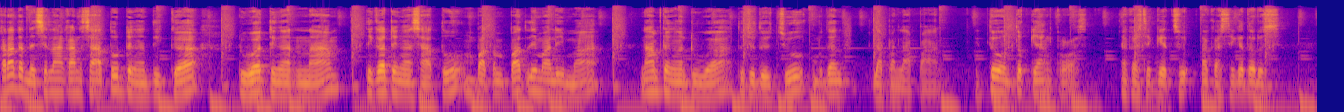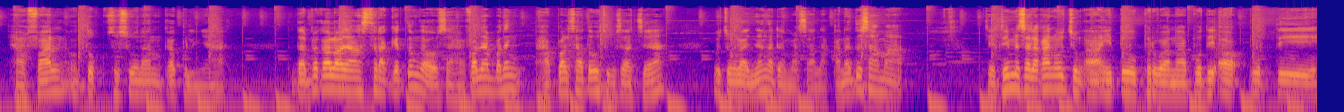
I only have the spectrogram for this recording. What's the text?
karena ada silakan satu dengan tiga, dua dengan enam, tiga dengan satu, empat empat, lima lima, 6 dengan 2 77 kemudian 88 itu untuk yang cross. Agak sedikit agak sedikit harus hafal untuk susunan kabelnya tetapi kalau yang strike itu nggak usah hafal yang penting hafal satu ujung saja ujung lainnya nggak ada masalah karena itu sama. Jadi misalkan ujung A itu berwarna putih oh, putih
